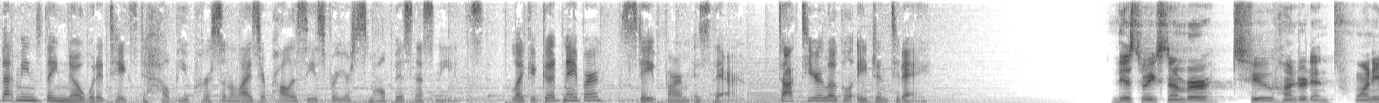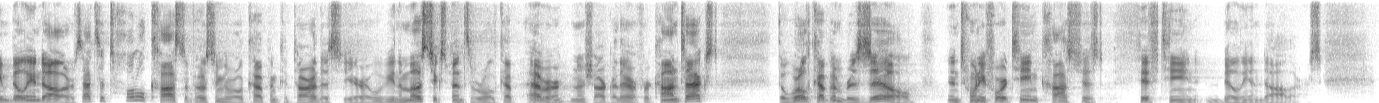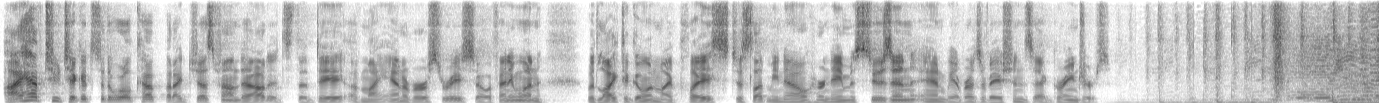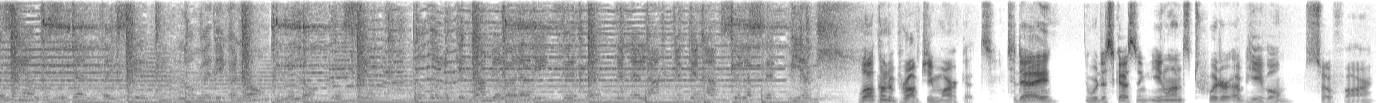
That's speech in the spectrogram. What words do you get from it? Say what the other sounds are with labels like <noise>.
That means they know what it takes to help you personalize your policies for your small business needs. Like a good neighbor, State Farm is there. Talk to your local agent today. This week's number $220 billion. That's the total cost of hosting the World Cup in Qatar this year. It will be the most expensive World Cup ever. No shocker there. For context, the World Cup in Brazil in 2014 cost just $15 billion. I have two tickets to the World Cup, but I just found out it's the day of my anniversary. So if anyone would like to go in my place, just let me know. Her name is Susan, and we have reservations at Granger's. Welcome to Prof G Markets. Today, we're discussing Elon's Twitter upheaval so far,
